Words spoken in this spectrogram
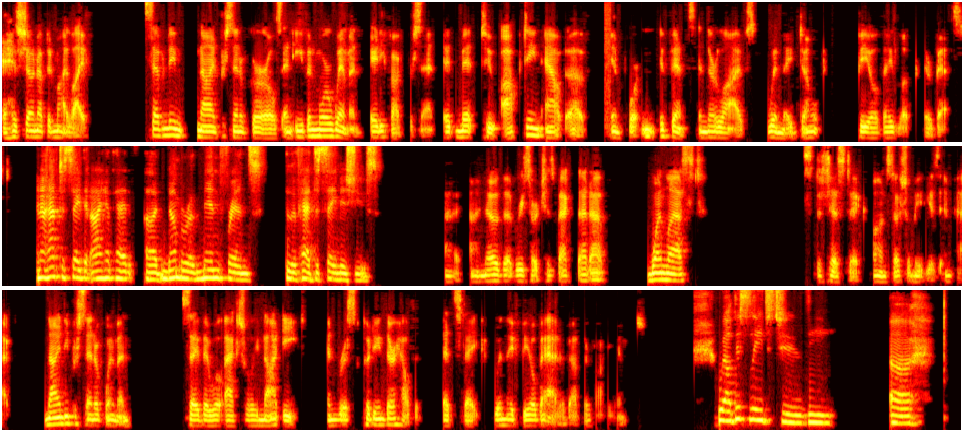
has shown up in my life 79% of girls and even more women, 85%, admit to opting out of important events in their lives when they don't feel they look their best. And I have to say that I have had a number of men friends who have had the same issues. I, I know that research has backed that up. One last statistic on social media's impact 90% of women say they will actually not eat and risk putting their health at stake when they feel bad about their body image. Well, this leads to the uh,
